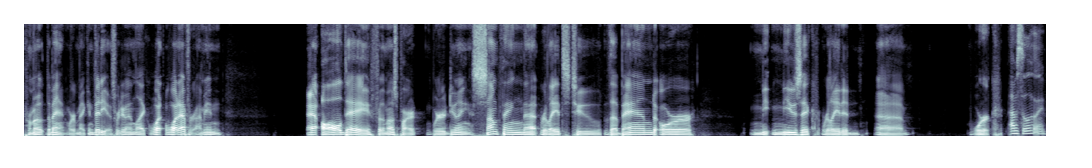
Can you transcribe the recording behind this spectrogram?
promote the band. We're making videos. We're doing like what, whatever. I mean, all day for the most part, we're doing something that relates to the band or mu- music related uh, work. Absolutely.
